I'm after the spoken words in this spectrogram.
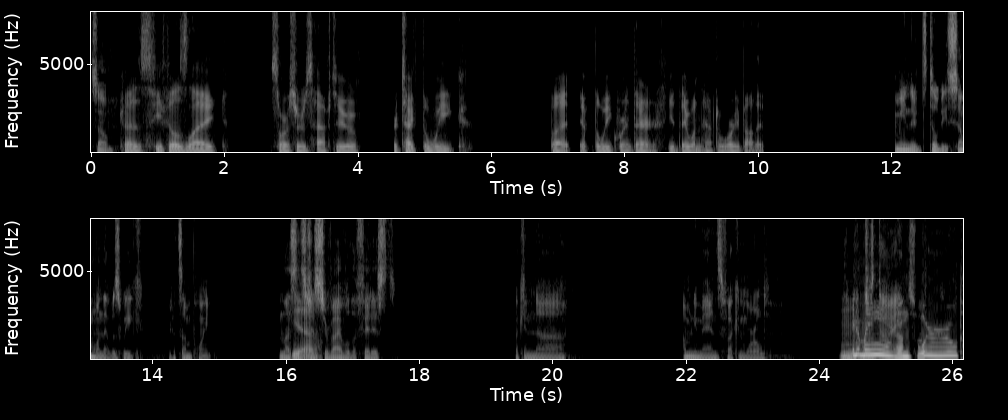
So because he feels like sorcerers have to protect the weak But if the weak weren't there, he, they wouldn't have to worry about it. I mean, there'd still be someone that was weak at some point, unless it's just survival of the fittest. Fucking uh, Omni Man's fucking world. Mm. In a man's world.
